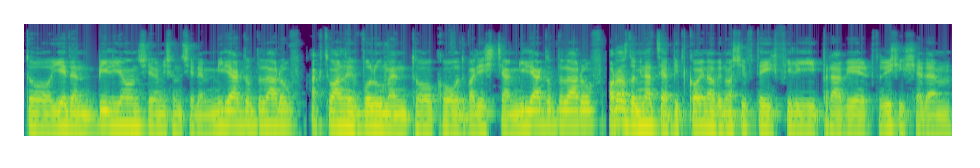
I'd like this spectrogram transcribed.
to 1 bilion 77 miliardów dolarów, aktualny wolumen to około 20 miliardów dolarów oraz dominacja Bitcoina wynosi w tej chwili prawie 47%.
